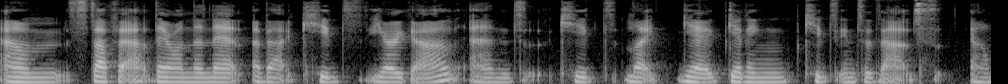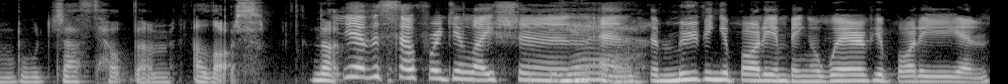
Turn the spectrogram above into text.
um, stuff out there on the net about kids yoga and kids like yeah, getting kids into that um, will just help them a lot. Not... Yeah, the self regulation yeah. and the moving your body and being aware of your body, and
